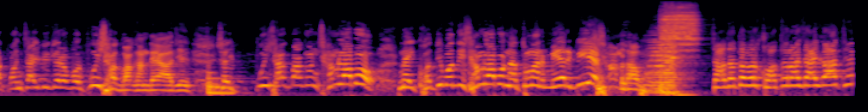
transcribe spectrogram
আর পঞ্চাশ বিঘের ওপর পুঁই শাক বাগান দেওয়া আছে। সেই পুঁই শাক বাগান সামলাবো না এই ক্ষতিপতি সামলাবো না তোমার মেয়ের বিয়ে সামলাবো? চাঁদা তোমার কতটা জায়গা আছে?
